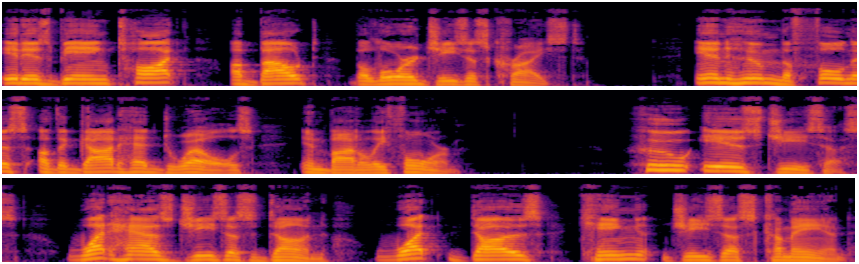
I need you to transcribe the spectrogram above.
it is being taught about the Lord Jesus Christ, in whom the fullness of the Godhead dwells in bodily form. Who is Jesus? What has Jesus done? What does King Jesus command?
